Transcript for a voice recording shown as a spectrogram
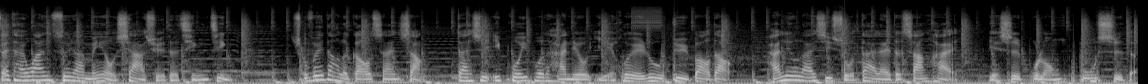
在台湾虽然没有下雪的情境，除非到了高山上，但是一波一波的寒流也会陆续报道。寒流来袭所带来的伤害也是不容忽视的。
